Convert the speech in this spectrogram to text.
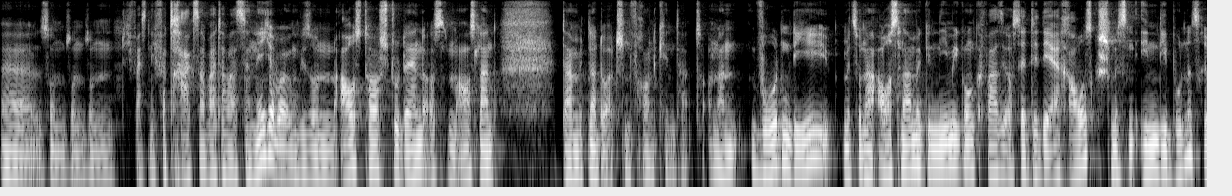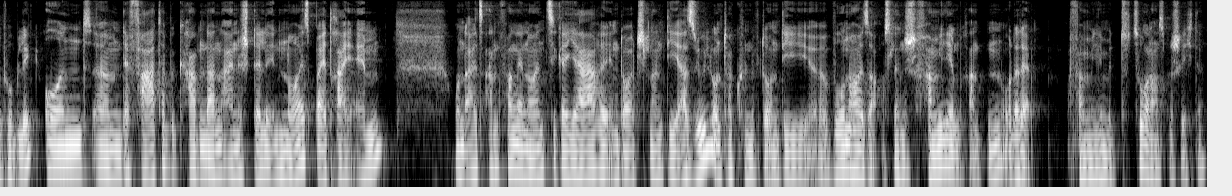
äh, so, ein so, ein so ein, ich weiß nicht, Vertragsarbeiter war es ja nicht, aber irgendwie so ein Austauschstudent aus dem Ausland da mit einer deutschen Frau ein Kind hat. Und dann wurden die mit so einer Ausnahmegenehmigung quasi aus der DDR rausgeschmissen in die Bundesrepublik und ähm, der Vater bekam dann eine Stelle in Neuss bei 3M. Und als Anfang der 90er Jahre in Deutschland die Asylunterkünfte und die äh, Wohnhäuser ausländischer Familien brannten oder der Familie mit Zuwanderungsgeschichte,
